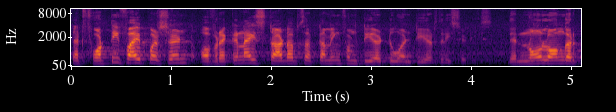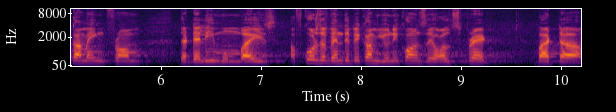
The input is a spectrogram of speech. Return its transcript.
that 45% of recognized startups are coming from tier two and tier three cities. They're no longer coming from the Delhi, Mumbai's. Of course, when they become unicorns, they all spread. But, uh,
